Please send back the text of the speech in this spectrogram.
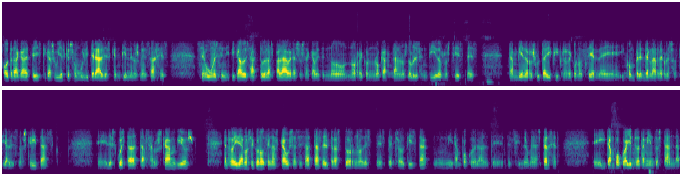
Otra característica suya es que son muy literales, que entienden los mensajes según el significado exacto de las palabras, o sea que a veces no, no, no captan los dobles sentidos, los chistes. También les resulta difícil reconocer eh, y comprender las reglas sociales no escritas. Eh, les cuesta adaptarse a los cambios. En realidad no se conocen las causas exactas del trastorno de este espectro autista, ni tampoco del síndrome de Asperger. Eh, y tampoco hay un tratamiento estándar.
